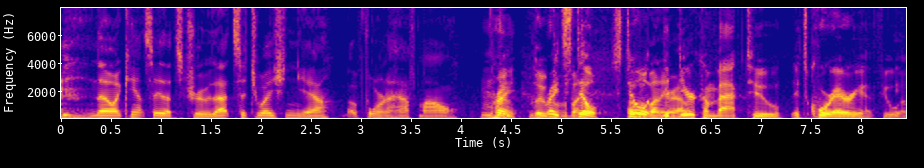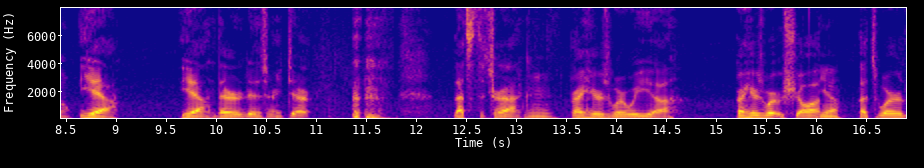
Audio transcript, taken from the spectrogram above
no, I can't say that's true. That situation, yeah, a four and a half mile Right. loop right. of a bun- Still, still, bunny the deer come back to its core area, if you will. Yeah, yeah, there it is, right there. that's the track. Mm. Right here's where we, uh, right here's where it was shot. Yeah. That's where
